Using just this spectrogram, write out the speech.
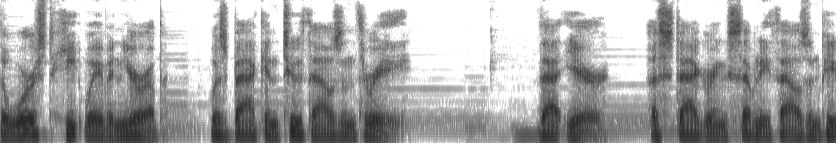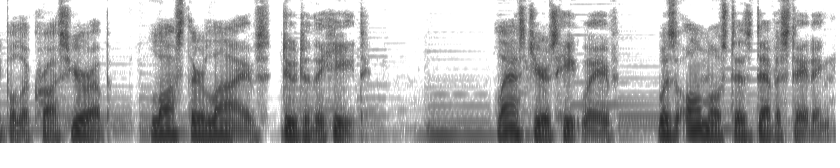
the worst heatwave in Europe was back in 2003. That year, a staggering 70,000 people across Europe lost their lives due to the heat. Last year's heatwave was almost as devastating,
